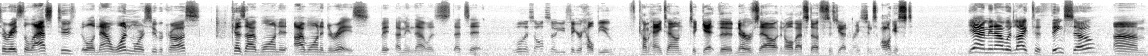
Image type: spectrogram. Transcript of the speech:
to race the last two, well now one more Supercross, because I wanted I wanted to race. But I mean that was that's it. Will this also, you figure, help you come Hangtown to get the nerves out and all that stuff since you hadn't raced since August? Yeah, I mean I would like to think so. Um,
